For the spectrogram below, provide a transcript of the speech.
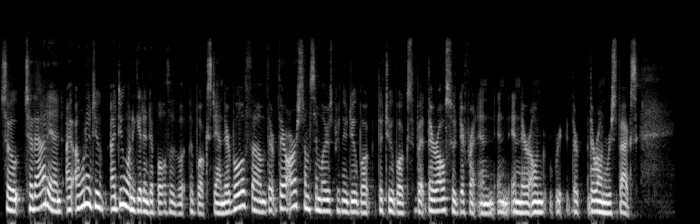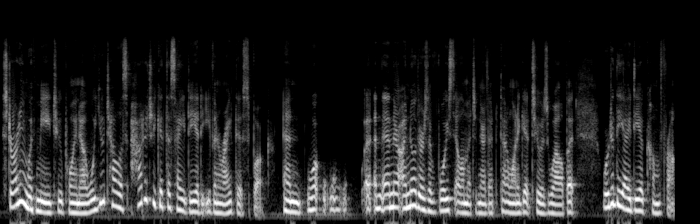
So to that end, I, I want to do I do want to get into both of the, books, Dan. They're both um, there. There are some similarities between the two book the two books, but they're also different in in, in their own their, their own respects. Starting with me 2.0, will you tell us how did you get this idea to even write this book? And what and, and there, I know there's a voice element in there that, that I want to get to as well, but where did the idea come from?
